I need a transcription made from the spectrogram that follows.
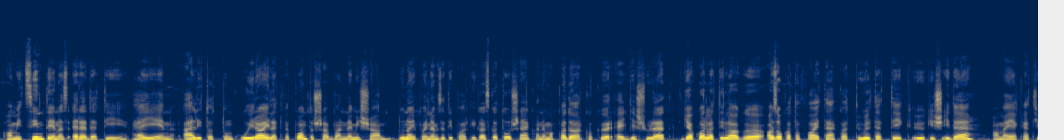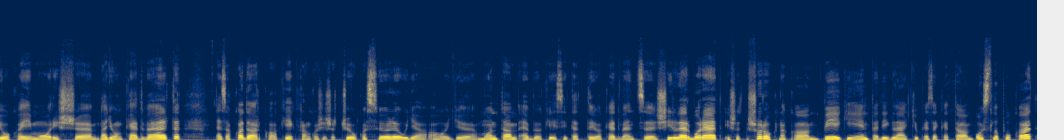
amit szintén az eredeti helyén állítottunk újra, illetve pontosabban nem is a Dunai-Poly Nemzeti Park igazgatóság, hanem a Kadarka Kör Egyesület. Gyakorlatilag azokat a fajtákat ültették ők is ide, amelyeket Jókai Mór is nagyon kedvelt. Ez a kadarka, a kékfrankos és a csókaszőlő, ugye, ahogy mondtam, ebből készítette ő a kedvenc Schillerborát, és a soroknak a végén pedig látjuk ezeket a oszlopokat,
